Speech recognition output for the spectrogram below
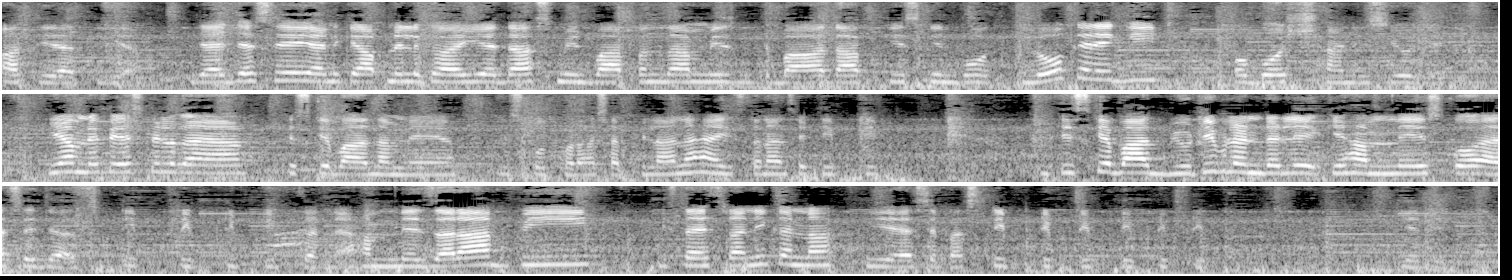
आती रहती है। जैसे, यानी कि आपने लगाई है दस मिनट बाद, पंद्रह मिनट बाद आपकी स्किन बहुत ग्लो करेगी और बहुत शाइनी सी हो जाएगी। ये हमने फेस पे लगाया। इसके बाद हमने इसको थोड़ा सा पिलाना है, इस तरह से टिप टिप इसके बाद ब्यूटी ब्लेंडर लेके हमने इसको ऐसे just tip tip tip tip करना है। हमने ज़रा भी तरह इस तरह नहीं करना, ये ऐसे बस tip tip tip tip tip tip. ये देखिए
